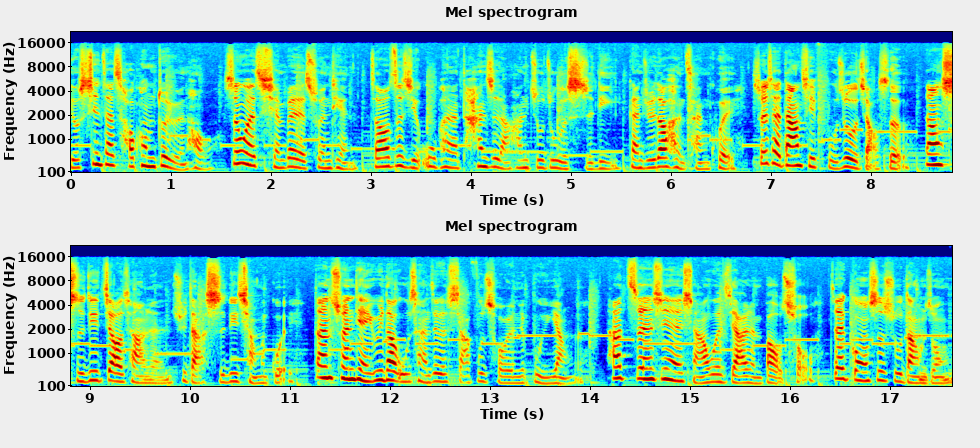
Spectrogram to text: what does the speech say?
有现在操控队员后，身为前辈的春田，遭到自己误判了炭治郎和猪猪的实力，感觉到很惭愧，所以才当起辅助的角色，让实力较强人去打实力强的鬼。但春田遇到无惨这个侠父仇人就不一样了，他真心的想要为家人报仇。在公式书当中，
